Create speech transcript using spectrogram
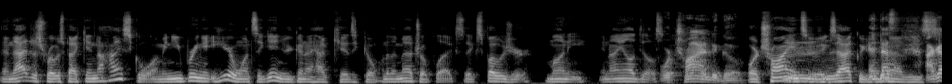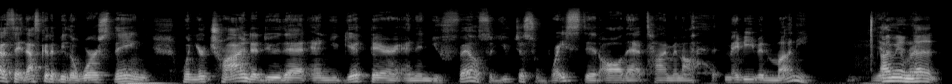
And that just ropes back into high school. I mean, you bring it here once again, you're going to have kids going to the Metroplex, exposure, money, NIL deals, or trying to go, or trying mm-hmm. to exactly. You're and that's these... I gotta say that's going to be the worst thing when you're trying to do that and you get there and then you fail. So you've just wasted all that time and all, maybe even money. Yeah, I mean right. that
